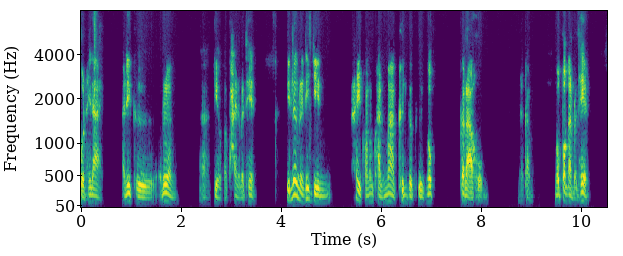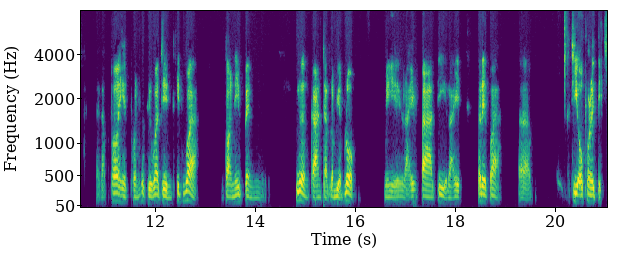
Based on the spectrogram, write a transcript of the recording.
กลให้ได้ อันนี้คือเรื่องเอเกี่ยวกับภายในประเทศ อีกเรื่องหนึ่งที่จีนให้ความสำคัญมากขึ้นก็คืองบกราโหมนะครับ งบป้องกันประเทศนะครับ เพราะเหตุผลก็คือว่าจีนคิดว่าตอนนี้เป็นเรื่องการจัดระเบียบโลก มีหลายปาร์ตี้หลายก็เรียกว่าเอ่อ geopolitics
